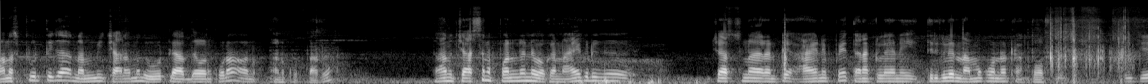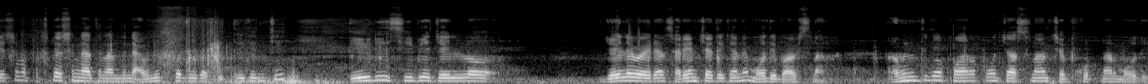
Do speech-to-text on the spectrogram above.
మనస్ఫూర్తిగా నమ్మి చాలామంది ఓట్లు వేద్దామని కూడా అను అనుకుంటున్నారు తాను చేస్తున్న పనులని ఒక నాయకుడు చేస్తున్నారంటే ఆయనపై తనకు లేని తిరిగిలేని నమ్మకం ఉన్నట్లు అర్థమవుతుంది. ఈ దేశంలో ప్రతిపక్ష నేతలందరినీ అవినీతిపరులుగా చిత్రీకరించి ఈడీ సిబిఐ జైల్లో జైల్లో వేయడానికి సరైన చర్యగానే మోదీ భావిస్తున్నారు. అవినీతిపై పోరాటం చేస్తున్నారని చెప్పుకుంటున్నారు మోదీ.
